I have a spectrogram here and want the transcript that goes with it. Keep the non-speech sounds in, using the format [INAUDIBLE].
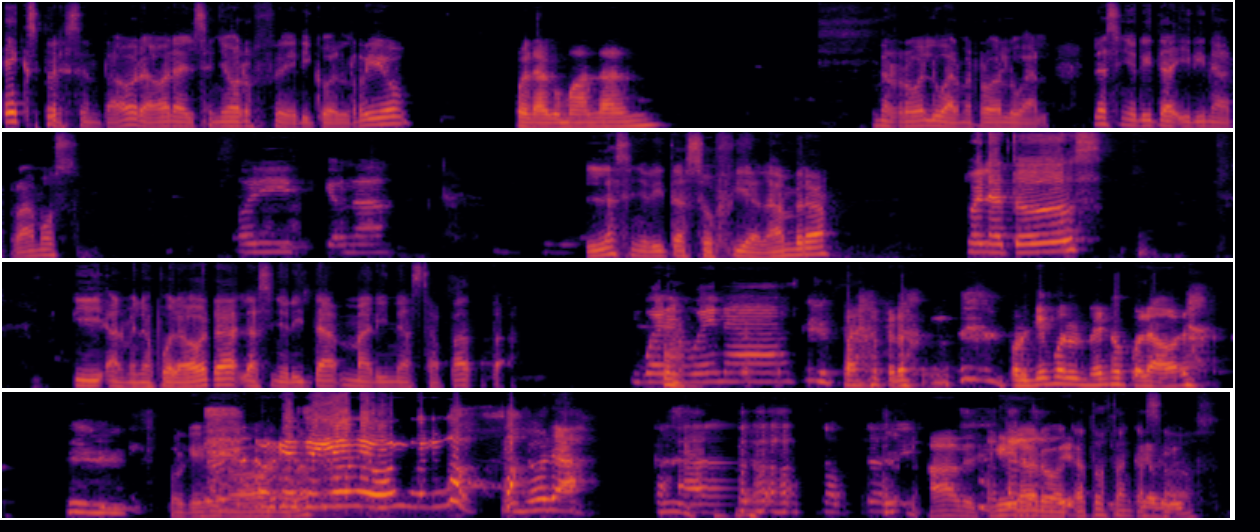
ex presentador, ahora el señor Federico del Río. Hola, ¿cómo andan? Me robó el lugar, me robó el lugar. La señorita Irina Ramos. Oli, ¿qué onda? La señorita Sofía Dambra. Hola a todos. Y, al menos por ahora, la señorita Marina Zapata. Buenas, buenas. [LAUGHS] Para, pero, ¿Por qué por lo menos por ahora? Porque es una Porque bárbara. enseguida me voy, boludo. Señora. Casada. Ah, [LAUGHS] Claro, acá todos están casados.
